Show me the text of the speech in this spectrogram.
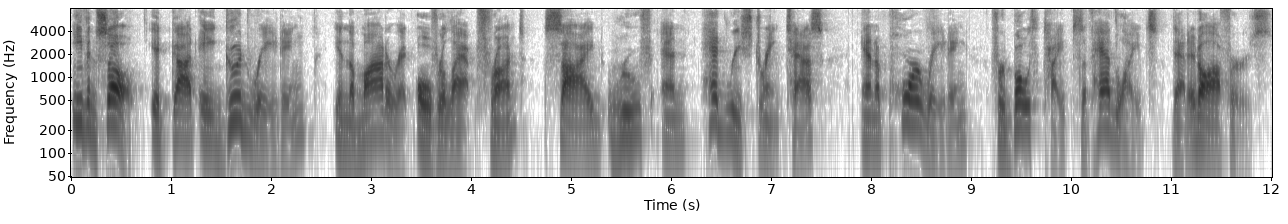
Even so, it got a good rating in the moderate overlap front, side, roof, and head restraint tests, and a poor rating for both types of headlights that it offers.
